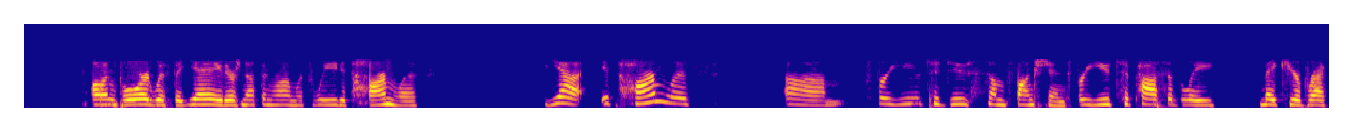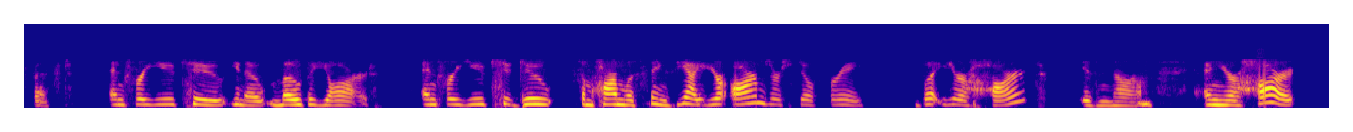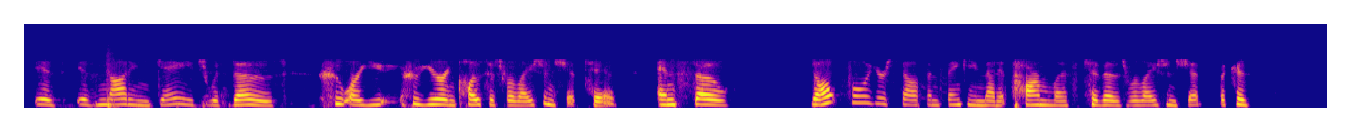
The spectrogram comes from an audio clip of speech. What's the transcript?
on board with the yay, there's nothing wrong with weed, it's harmless. Yeah, it's harmless um, for you to do some functions, for you to possibly make your breakfast, and for you to you know mow the yard, and for you to do some harmless things. Yeah, your arms are still free, but your heart is numb, and your heart is is not engaged with those who are you who you're in closest relationship to and so don't fool yourself in thinking that it's harmless to those relationships because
